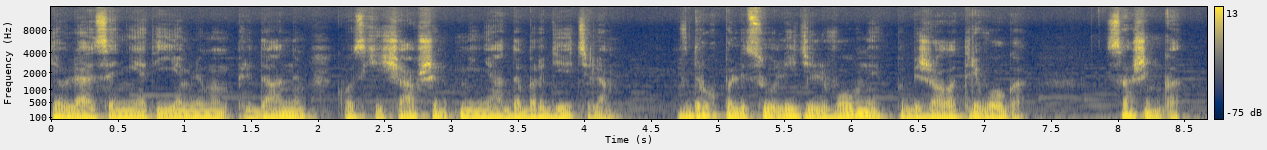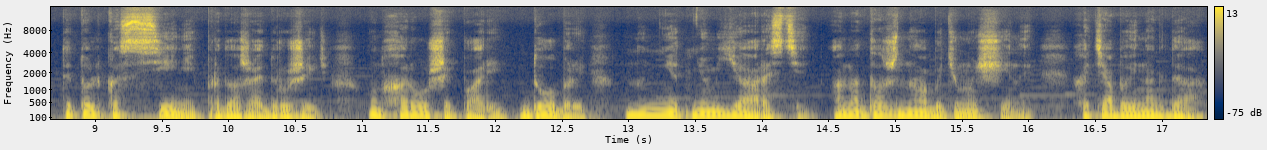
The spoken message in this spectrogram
являются неотъемлемым приданным к восхищавшим меня добродетелям. Вдруг по лицу Лидии Львовны побежала тревога. «Сашенька, ты только с Сеней продолжай дружить. Он хороший парень, добрый, но нет в нем ярости. Она должна быть у мужчины, хотя бы иногда.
